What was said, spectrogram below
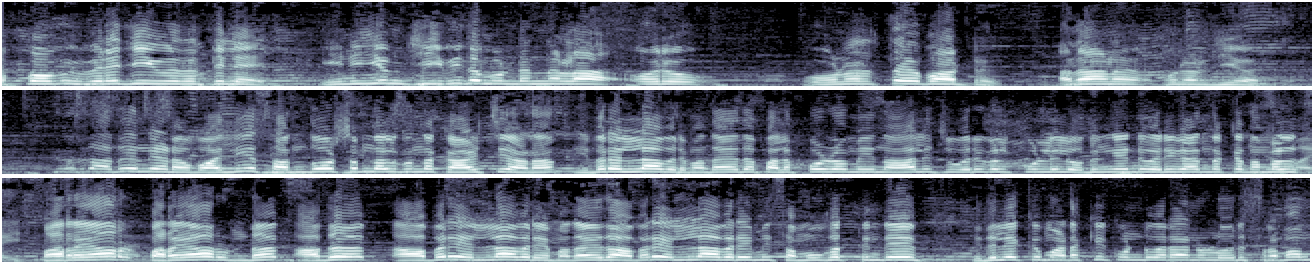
ഒപ്പം ഇവരെ ജീവിതത്തിൽ ഇനിയും ജീവിതമുണ്ടെന്നുള്ള ഒരു ഉണർത്ത് പാട്ട് അതാണ് പുനർജീവൻ. അത് തന്നെയാണ്. വലിയ സന്തോഷം നൽകുന്ന കാഴ്ചയാണ് ഇവരെല്ലാവരും. അതായത് പലപ്പോഴും ഈ നാല് ചുവരുകൾക്കുള്ളിൽ ഒതുങ്ങേണ്ടി വരിക എന്നൊക്കെ നമ്മൾ പറയാർ പറയാറുണ്ട്. അത് അവരെ എല്ലാവരെയും അതായത് അവരെ എല്ലാവരെയും ഈ സമൂഹത്തിന്റെ ഇതിലേക്ക് മടക്കി കൊണ്ടുവരാനുള്ള ഒരു ശ്രമം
